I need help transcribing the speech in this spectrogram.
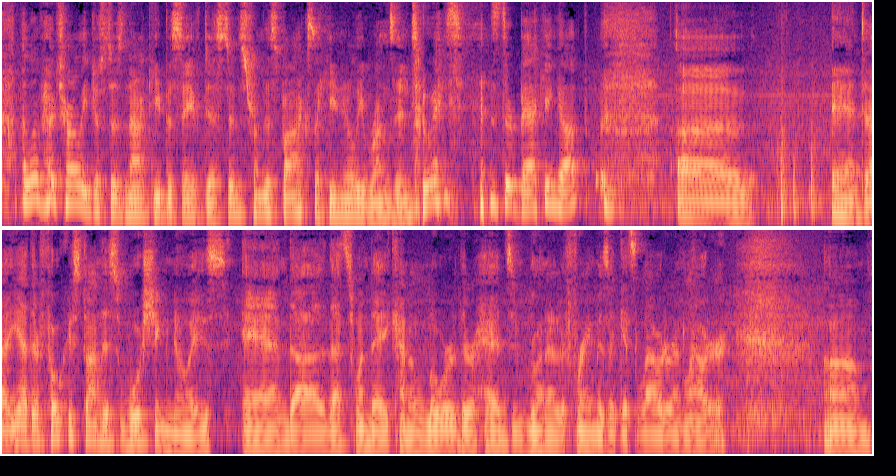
I love how Charlie just does not keep a safe distance from this box. Like he nearly runs into it as they're backing up. Uh, and uh, yeah, they're focused on this whooshing noise, and uh, that's when they kind of lower their heads and run out of frame as it gets louder and louder. Um,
